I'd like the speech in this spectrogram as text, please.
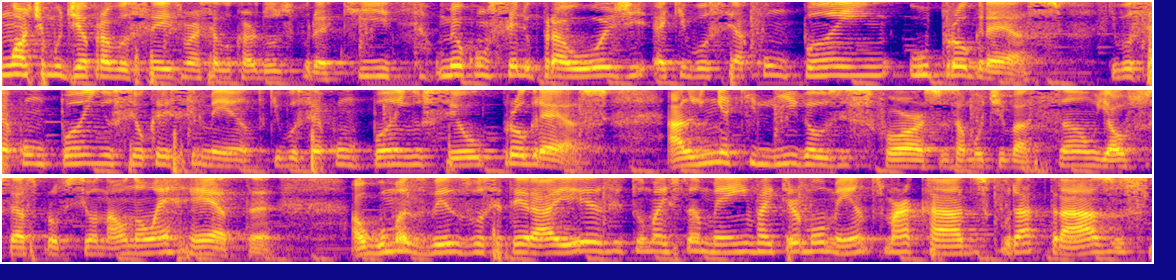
Um ótimo dia para vocês, Marcelo Cardoso por aqui. O meu conselho para hoje é que você acompanhe o progresso, que você acompanhe o seu crescimento, que você acompanhe o seu progresso. A linha que liga os esforços, a motivação e ao sucesso profissional não é reta. Algumas vezes você terá êxito, mas também vai ter momentos marcados por atrasos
